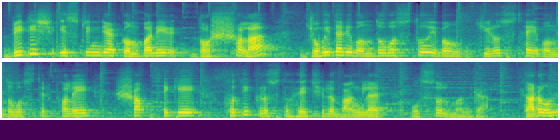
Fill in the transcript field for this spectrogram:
ব্রিটিশ ইস্ট ইন্ডিয়া কোম্পানির দশশলা জমিদারি বন্দোবস্ত এবং চিরস্থায়ী বন্দোবস্তের ফলে সব থেকে ক্ষতিগ্রস্ত হয়েছিল বাংলার মুসলমানরা। কারণ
